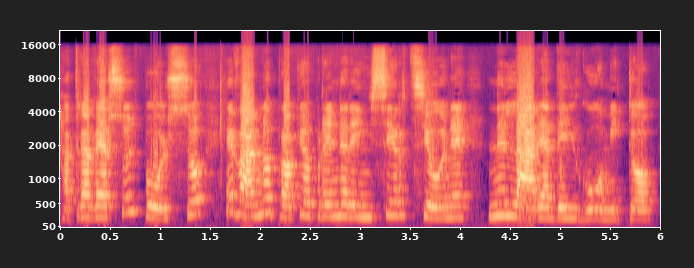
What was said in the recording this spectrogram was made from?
attraverso il polso e vanno proprio a prendere inserzione nell'area del gomito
